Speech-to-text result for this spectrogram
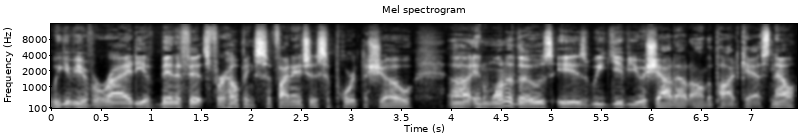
We give you a variety of benefits for helping financially support the show, uh, and one of those is we give you a shout out on the podcast. Now,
